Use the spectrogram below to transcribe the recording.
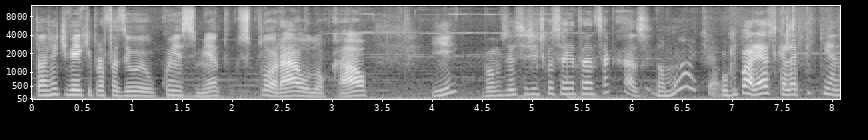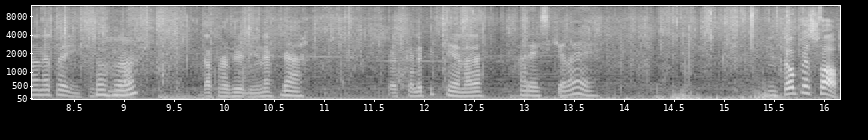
Então a gente veio aqui para fazer o conhecimento, explorar o local e vamos ver se a gente consegue entrar nessa casa. Vamos lá, Thiago. O que parece que ela é pequena, né, Thaís? Uhum. Dá pra ver ali, né? Dá. Parece que ela é pequena, né? Parece que ela é. Então, pessoal,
